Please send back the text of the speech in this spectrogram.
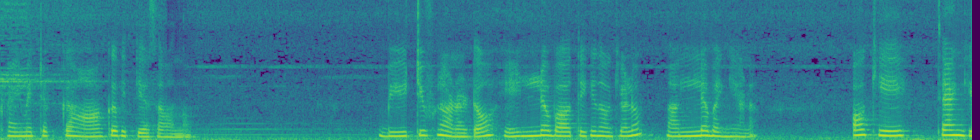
ക്ലൈമറ്റൊക്കെ ആകെ വ്യത്യാസം വന്നു. ബ്യൂട്ടിഫുൾ ആണ് കേട്ടോ. എല്ലാ ഭാഗത്തേക്ക് നോക്കിയാലും നല്ല ഭംഗിയാണ്. ഓക്കെ താങ്ക്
